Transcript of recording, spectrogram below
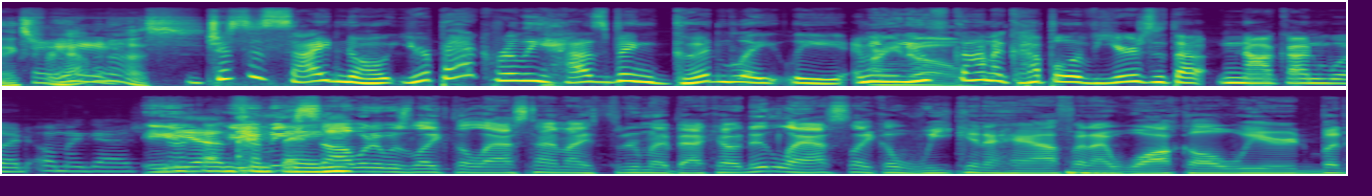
Thanks for Hey. having us. Just a side note, your back really has been good lately. I mean, I you've gone a couple of years without knock on wood. Oh my gosh. Amy, knock on Amy saw what it was like the last time I threw my back out, and it lasts like a week and a half, and I walk all weird. But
